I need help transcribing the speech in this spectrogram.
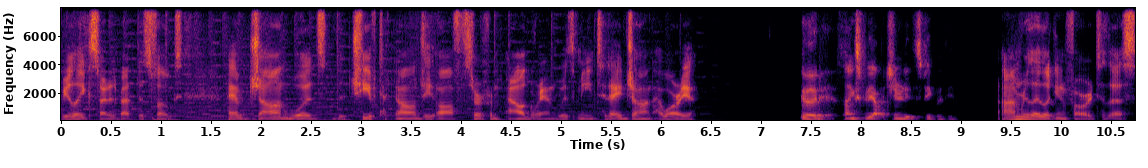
Really excited about this, folks. I have John Woods, the Chief Technology Officer from Algorand, with me today. John, how are you? Good. Thanks for the opportunity to speak with you. I'm really looking forward to this.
